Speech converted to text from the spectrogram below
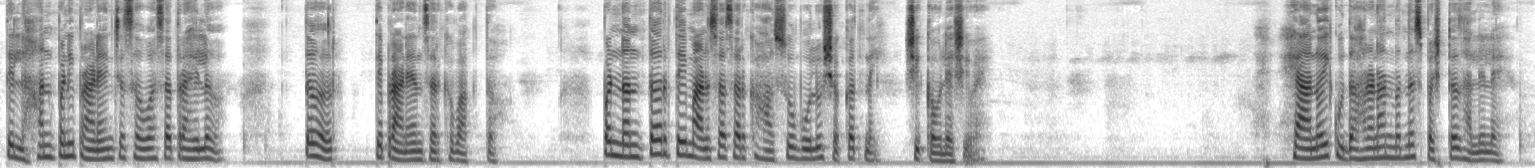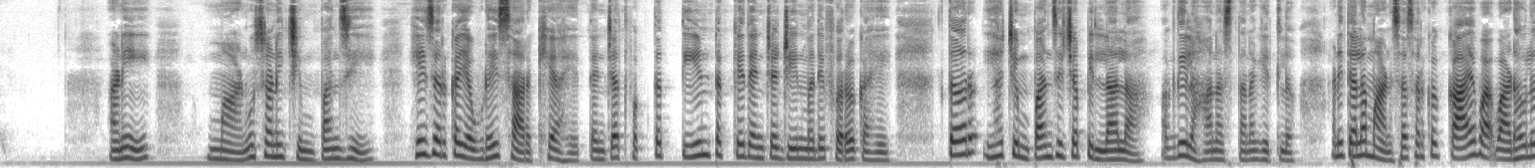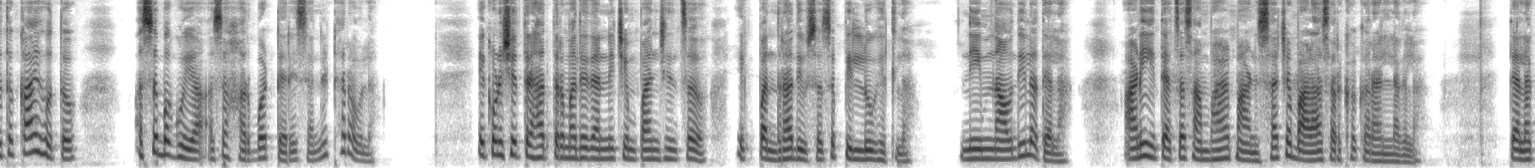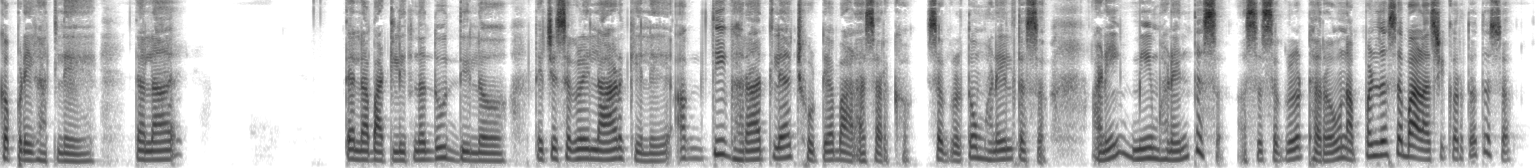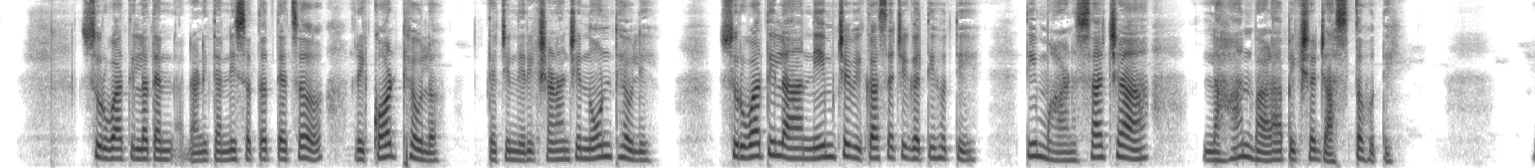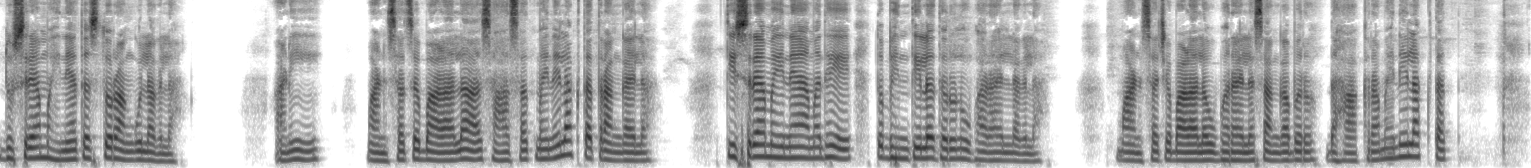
ते लहानपणी प्राण्यांच्या सहवासात राहिलं तर ते प्राण्यांसारखं वागतं. पण नंतर ते माणसासारखं हसू बोलू शकत नाही शिकवल्याशिवाय. हे अनेक उदाहरणांमधनं स्पष्ट झालेलं आहे. आणि माणूस आणि चिंपांझी हे जर का एवढे सारखे आहेत त्यांच्यात फक्त तीन टक्के त्यांच्या जीनमध्ये फरक आहे तर ह्या चिंपांझीच्या पिल्लाला अगदी लहान असताना घेतलं आणि त्याला माणसासारखं काय वा वाढवलं तर काय होतं? असं बघूया असं हर्बर्ट टेरेस यांनी ठरवलं. एकोणीसशे त्र्याहत्तरमध्ये त्यांनी चिंपांझींचं एक पंधरा दिवसाचं पिल्लू घेतलं. नीम नाव दिलं त्याला आणि त्याचा सांभाळ माणसाच्या बाळासारखं करायला लागला. त्याला कपडे घातले त्याला त्याला बाटलीतनं दूध दिलं त्याचे सगळे लाड केले अगदी घरातल्या छोट्या बाळासारखं. सगळं तो म्हणेल तसं. आणि मी म्हणेन तसं. असं सगळं ठरवून आपण जसं बाळाशी करतो तसं. सुरुवातीला त्यां आणि त्यांनी सतत त्याचं रेकॉर्ड ठेवलं. त्याची निरीक्षणांची नोंद ठेवली. सुरुवातीला नीमच्या विकासाची गती होती. ती माणसाच्या लहान बाळापेक्षा जास्त होती. दुसऱ्या महिन्यातच तो रांगू लागला. आणि माणसाचं बाळाला सहा सात महिने लागतात रांगायला. तिसऱ्या महिन्यामध्ये तो भिंतीला धरून उभा राहायला लागला. माणसाच्या बाळाला उभं राहायला सांगा बरं दहा अकरा महिने लागतात.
